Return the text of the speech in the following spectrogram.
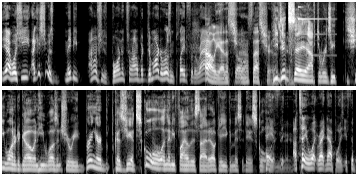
Yeah, well, she. I guess she was maybe. I don't know if she was born in Toronto, but Demar Derozan played for the Raptors. Oh yeah, that's so, true. That's, that's true. He did true. say afterwards he she wanted to go and he wasn't sure he'd bring her because she had school, and then he finally decided, okay, you can miss a day of school. Hey, the- I'll tell you what. Right now, boys, if the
